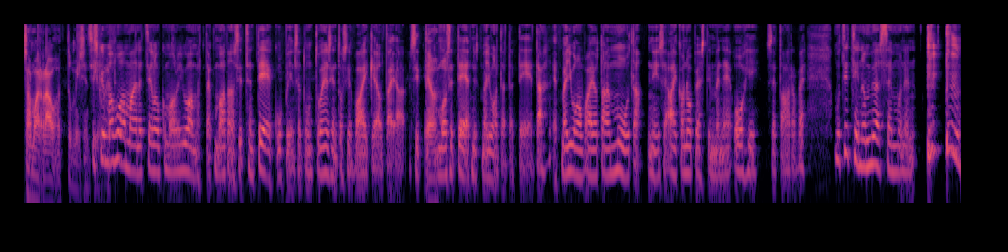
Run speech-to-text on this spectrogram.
saman rauhoittumisen Siis kyllä mä huomaan, että silloin kun mä olen juomatta, kun mä otan sitten sen teekupin, se tuntuu ensin tosi vaikealta ja sitten Joo. kun mulla on se tee, että nyt mä juon tätä teetä, että mä juon vaan jotain muuta, niin se aika nopeasti menee ohi se tarve. Mutta sitten siinä on myös semmoinen,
